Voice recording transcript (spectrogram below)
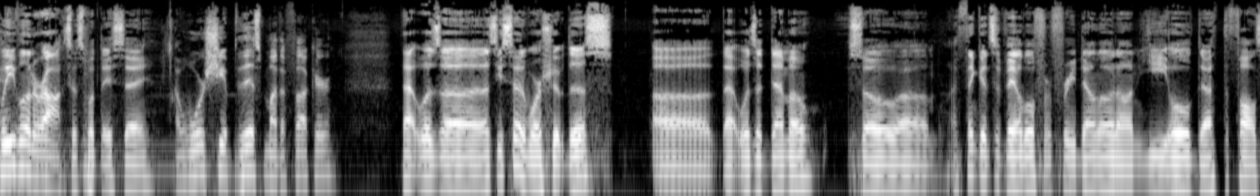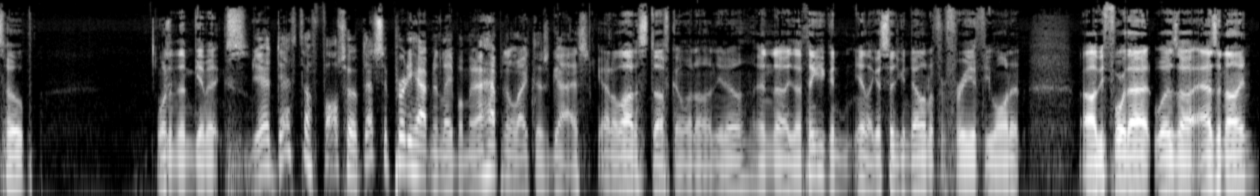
Cleveland rocks. That's what they say. I worship this motherfucker. That was, uh, as you said, worship this. Uh, that was a demo. So um, I think it's available for free download on Ye Old Death to False Hope. One of them gimmicks. Yeah, Death to False Hope. That's a pretty happening label, man. I happen to like those guys. Got a lot of stuff going on, you know. And uh, I think you can, yeah, like I said, you can download it for free if you want it. Uh, before that was uh, Asinine,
